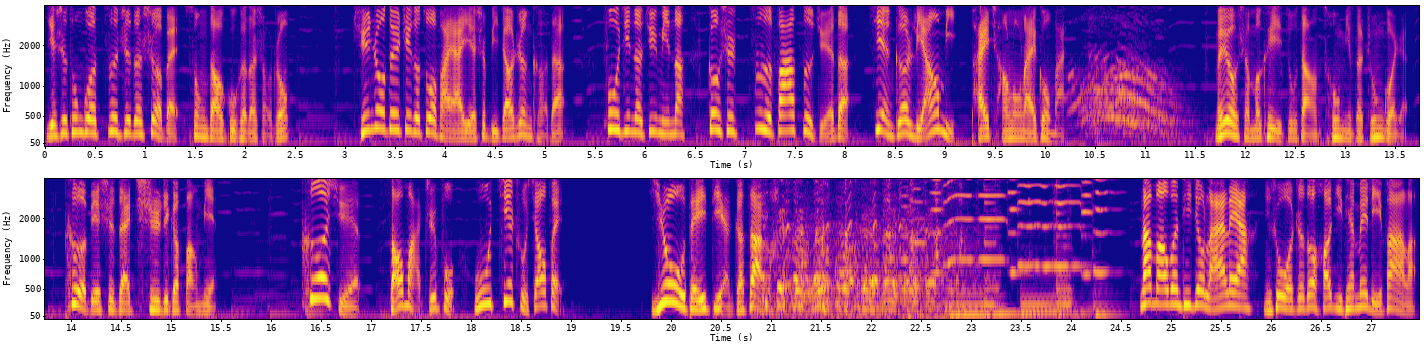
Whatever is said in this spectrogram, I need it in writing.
也是通过自制的设备送到顾客的手中。群众对这个做法呀也是比较认可的，附近的居民呢更是自发自觉的间隔两米排长龙来购买。没有什么可以阻挡聪明的中国人，特别是在吃这个方面。科学扫码支付无接触消费，又得点个赞了。那么问题就来了呀，你说我这都好几天没理发了，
